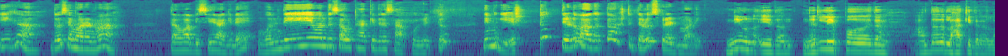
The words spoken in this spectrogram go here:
ಈಗ ದೋಸೆ ಮಾಡೋಣವಾ? ತವಾ ಬಿಸಿ ಆಗಿದೆ. ಒಂದೇ ಒಂದು ಸೌಟ್ ಹಾಕಿದ್ರೆ ಸಾಕು ಹಿಟ್ಟು. ನಿಮ್ಗೆ ಎಷ್ಟು ತೆಳು ಆಗುತ್ತೋ ಅಷ್ಟು ತೆಳು ಸ್ಪ್ರೆಡ್ ಮಾಡಿ. ನೀವು ಇದು ನಿರ್ಲಿಪ್ ಇದನ್ನ ಅಂತದ್ರಲ್ಲಿ ಹಾಕಿದ್ರಲ್ಲ.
